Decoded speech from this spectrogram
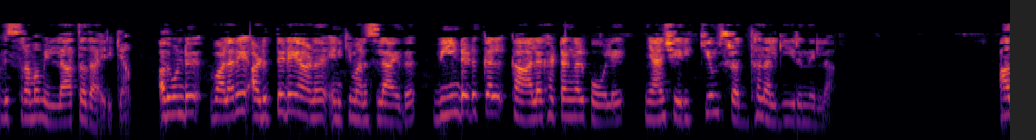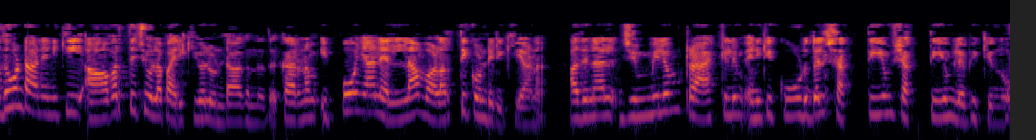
വിശ്രമം ഇല്ലാത്തതായിരിക്കാം അതുകൊണ്ട് വളരെ അടുത്തിടെയാണ് എനിക്ക് മനസ്സിലായത് വീണ്ടെടുക്കൽ കാലഘട്ടങ്ങൾ പോലെ ഞാൻ ശരിക്കും ശ്രദ്ധ നൽകിയിരുന്നില്ല. അതുകൊണ്ടാണ് എനിക്ക് ആവർത്തിച്ചുള്ള പരിക്കുകൾ ഉണ്ടാകുന്നത്. കാരണം ഇപ്പോ ഞാൻ എല്ലാം വളർത്തിക്കൊണ്ടിരിക്കുകയാണ്. അതിനാൽ ജിമ്മിലും ട്രാക്കിലും എനിക്ക് കൂടുതൽ ശക്തിയും ശക്തിയും ലഭിക്കുന്നു.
